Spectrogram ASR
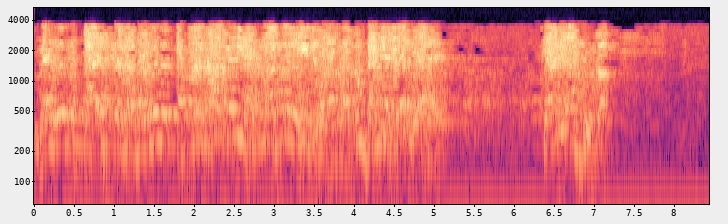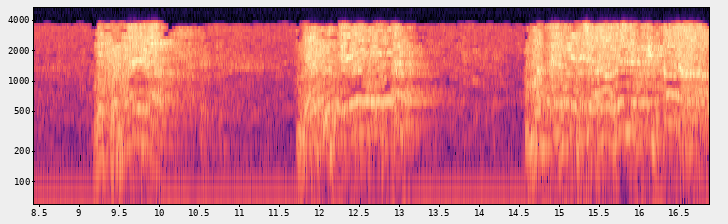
میں نے تو ٹائس کے میدانوں میں پتھر کھا کے بھی حکمات کو نہیں چھوڑا تھا۔ تو ڈر کے گیا ہے۔ کیا جواب دوں گا؟ وہ فرمائے گا، میں تو تیرہ برس تک مکہ کے چوراہے میں پٹتا رہا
